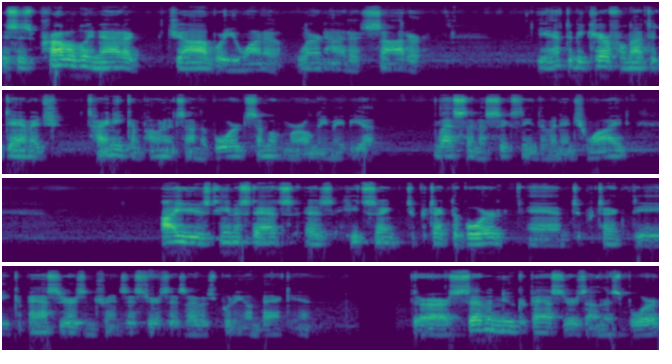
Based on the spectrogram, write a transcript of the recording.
This is probably not a job where you want to learn how to solder. You have to be careful not to damage tiny components on the board. Some of them are only maybe a less than a sixteenth of an inch wide. I used hemostats as heatsink to protect the board and to protect the capacitors and transistors as I was putting them back in. There are seven new capacitors on this board.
